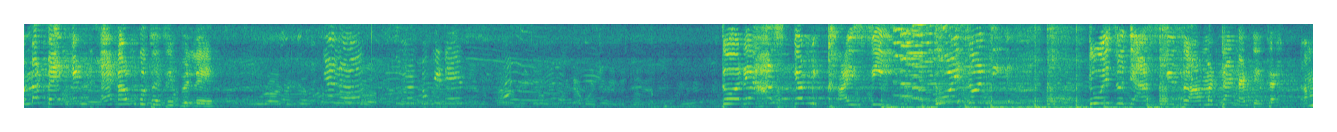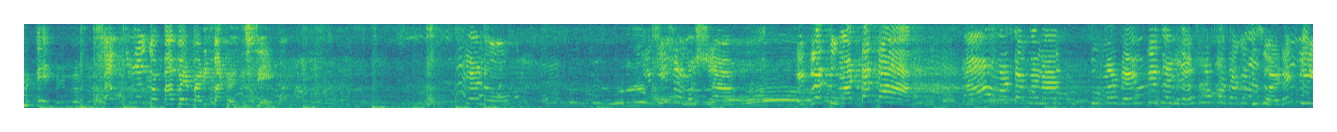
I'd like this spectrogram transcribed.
আমার ব্যাংকে অ্যাকাউন্ট কোথায় যে পেলে কেন তোমার পকেটে তোরে আজকে আমি খাইছি। তুই যদি তুই যদি আজকে তো আমার টাকা দে যা আমার দে। সব তো বাবার বাড়ি পাঠিয়ে দিছে। কেন? কি সমস্যা? এগুলা তোমার টাকা? না আমার টাকা না। তোমার ব্যাংকে যে দশ লক্ষ টাকা দিছি এটা কি?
